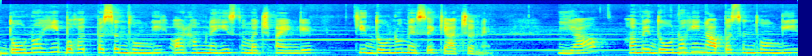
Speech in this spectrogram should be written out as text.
दोनों ही बहुत पसंद होंगी और हम नहीं समझ पाएँगे कि दोनों में से क्या चुने। या हमें दोनों ही नापसंद होंगी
